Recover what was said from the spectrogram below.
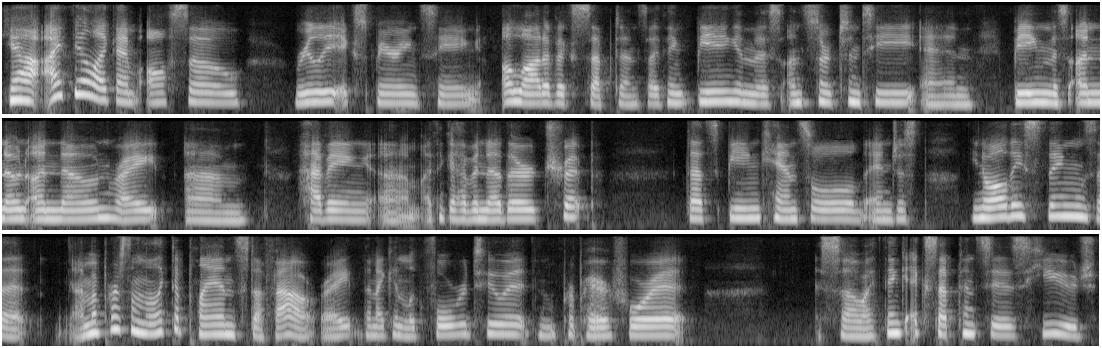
Yeah, I feel like I'm also really experiencing a lot of acceptance. I think being in this uncertainty and being this unknown unknown, right? Um, having, um, I think I have another trip that's being canceled, and just you know, all these things that I'm a person that like to plan stuff out, right? Then I can look forward to it and prepare for it. So I think acceptance is huge.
